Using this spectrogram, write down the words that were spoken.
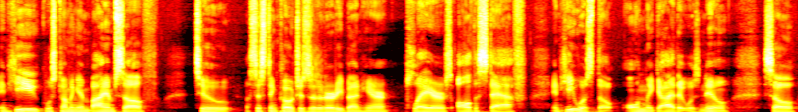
and he was coming in by himself to assistant coaches that had already been here, players, all the staff, and he was the only guy that was new. So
